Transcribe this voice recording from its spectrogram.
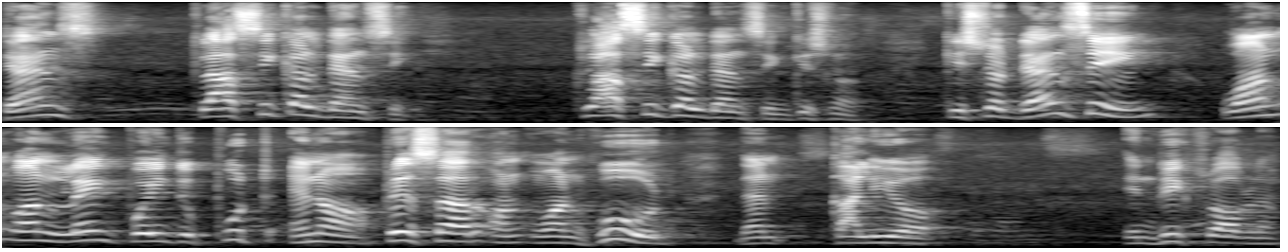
dance, classical dancing. Classical dancing, Krishna. Krishna dancing, one, one length point to put you know, pressure on one hood, then Kaliya in big problem.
